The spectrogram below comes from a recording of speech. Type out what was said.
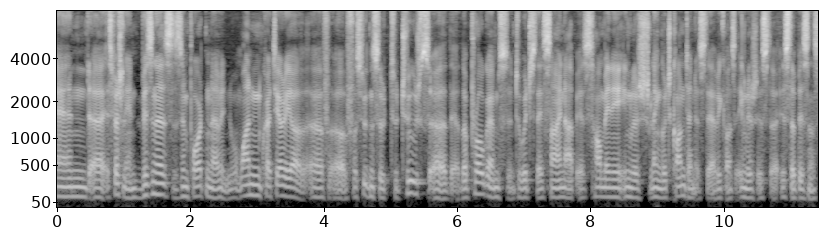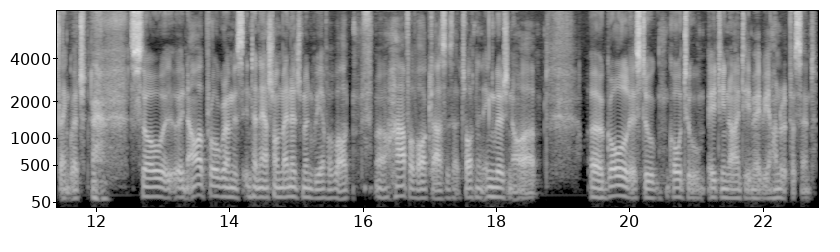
and uh, especially in business, it's important. I mean, one criteria uh, uh, for students to, to choose uh, the, the, programs into which they sign up is how many English language content is there, because English is the is the business language. so uh, in our program is international management. We have about uh, half of our classes are taught in English, and our goal is to go to 80, 90, maybe 100 percent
